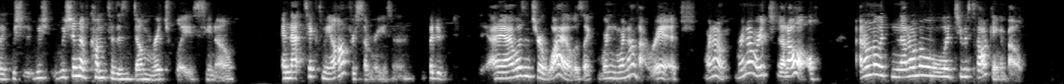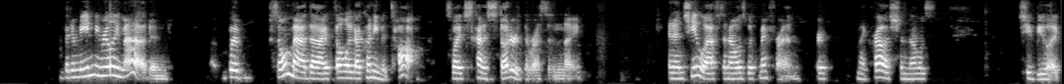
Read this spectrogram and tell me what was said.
like we should we, we shouldn't have come to this dumb rich place you know? And that ticked me off for some reason but it, I, I wasn't sure why. I was like we're, we're not that rich. We're not we're not rich at all. I don't know what i don't know what she was talking about. But it made me really mad and but so mad that i felt like i couldn't even talk. So i just kind of stuttered the rest of the night. And then she left and i was with my friend or my crush and i was she'd be like,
